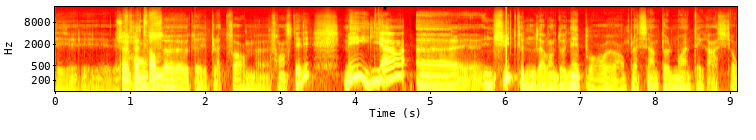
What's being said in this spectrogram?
les- les- Sur les France, plateformes. euh, les plateformes France Télé. Mais il y a euh, une suite que nous avons donnée pour euh, remplacer un peu le mot intégration,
